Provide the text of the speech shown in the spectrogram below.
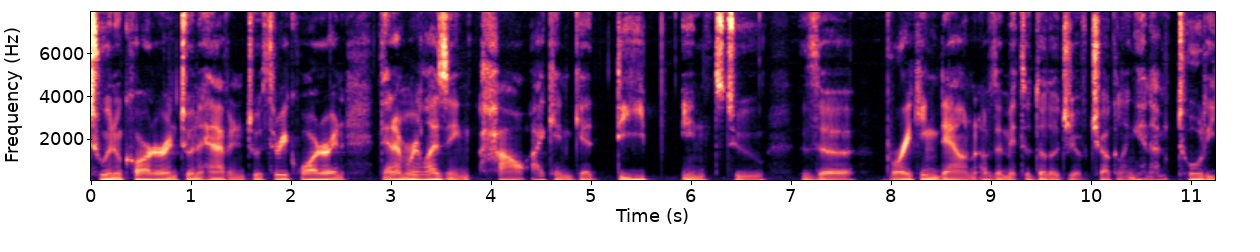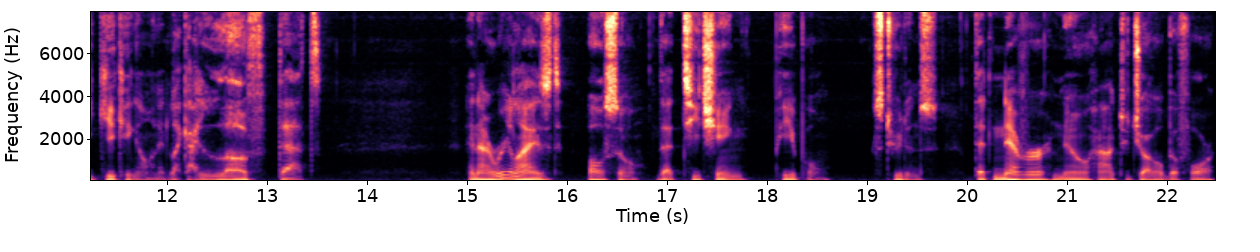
two and a quarter, and two and a half, and two and three quarter. And then I'm realizing how I can get deep into the breaking down of the methodology of juggling, and I'm totally geeking on it. Like, I love that. And I realized also that teaching people, students, that never know how to juggle before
